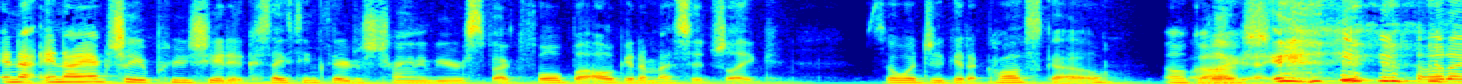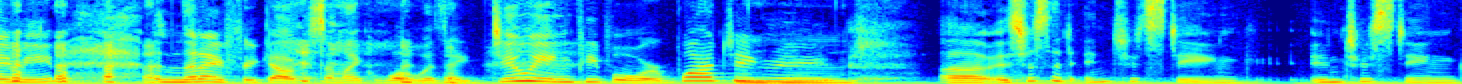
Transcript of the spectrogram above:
and I, and I actually appreciate it because I think they're just trying to be respectful. But I'll get a message like, "So what'd you get at Costco?" Oh Like, gosh. you know what I mean? and then I freak out because I'm like, "What was I doing? People were watching Mm-hmm. me." Uh, it's just an interesting, interesting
